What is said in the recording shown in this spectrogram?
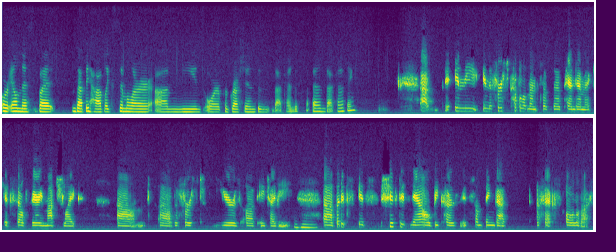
or illness, but that they have like similar um, needs or progressions and that kind of and that kind of thing? In the in the first couple of months of the pandemic, it felt very much like um, uh, the first years of HIV. Mm-hmm. Uh, but it's it's shifted now because it's something that affects all of us,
